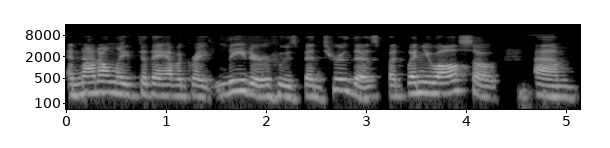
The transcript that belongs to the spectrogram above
and not only do they have a great leader who's been through this, but when you also um,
